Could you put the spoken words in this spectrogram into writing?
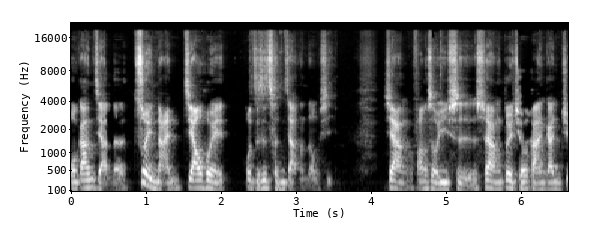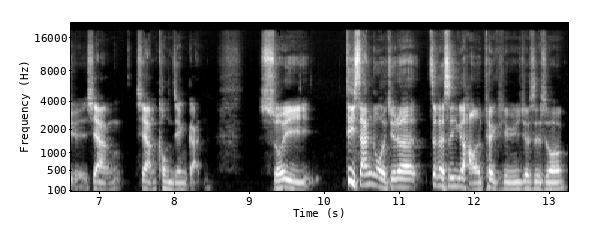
我刚刚讲的最难教会。或者是成长的东西，像防守意识，像对球感感觉，像像空间感。所以第三个，我觉得这个是一个好的 pick，原因就是说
